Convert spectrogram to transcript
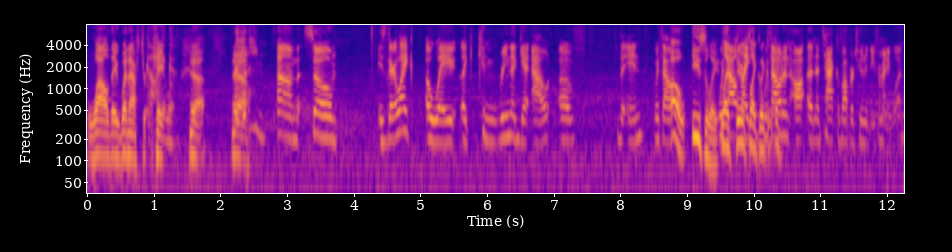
while they went after Caitlin. Yeah. Yeah. Um. So, is there like a way, like, can Rena get out of the inn without? oh, easily. Without like, there's like, like, like, without like- an uh, an attack of opportunity from anyone.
